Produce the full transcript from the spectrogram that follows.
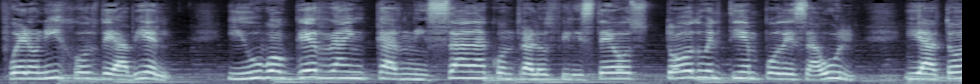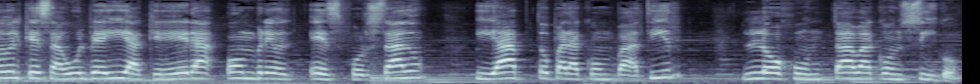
fueron hijos de Abiel, y hubo guerra encarnizada contra los filisteos todo el tiempo de Saúl, y a todo el que Saúl veía que era hombre esforzado y apto para combatir, lo juntaba consigo.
